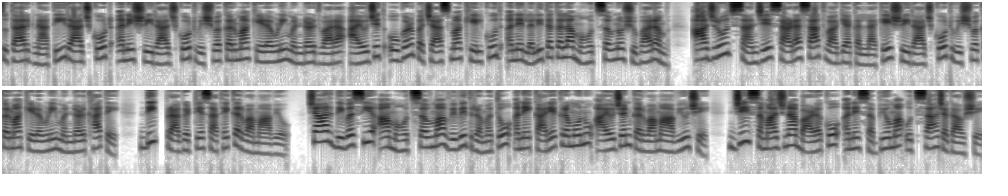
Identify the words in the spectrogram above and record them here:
સુતાર જ્ઞાતિ રાજકોટ અને શ્રી રાજકોટ વિશ્વકર્મા કેળવણી મંડળ દ્વારા આયોજિત ઓગણપચાસમાં ખેલકૂદ અને લલિતકલા મહોત્સવનો શુભારંભ આજરોજ સાંજે સાડા સાત વાગ્યા કલાકે શ્રી રાજકોટ વિશ્વકર્મા કેળવણી મંડળ ખાતે દીપ પ્રાગટ્ય સાથે કરવામાં આવ્યો. ચાર દિવસીય આ મહોત્સવમાં વિવિધ રમતો અને કાર્યક્રમોનું આયોજન કરવામાં આવ્યું છે, જે સમાજના બાળકો અને સભ્યોમાં ઉત્સાહ જગાવશે.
